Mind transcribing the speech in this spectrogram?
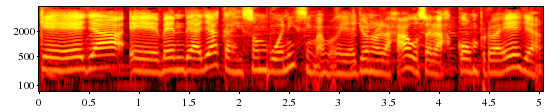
que ella eh, vende hallacas y son buenísimas, porque yo no las hago, se las compro a ella.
